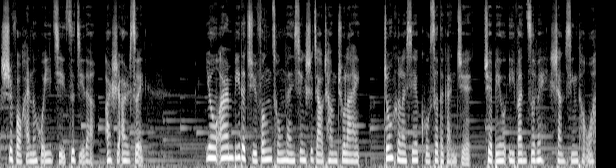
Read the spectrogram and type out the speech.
是否还能回忆起自己的二十二岁？用 R&B 的曲风从男性视角唱出来，中和了些苦涩的感觉，却别有一番滋味上心头啊！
